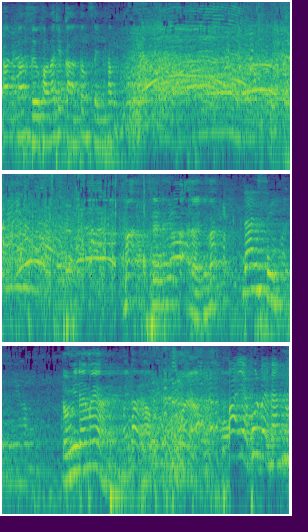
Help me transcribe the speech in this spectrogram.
ครับหนังสือของราชการต้องเซ็นครับมะเซ็นให้ตะหน่อยสิมะได้สิ ตรงนี้ได้ไหมอะไม่ได้ครับทำไมอะ ป้าอย่าพูดแบบนั้น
